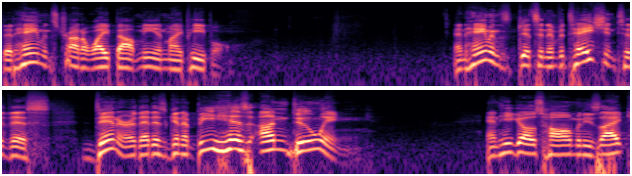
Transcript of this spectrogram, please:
that Haman's trying to wipe out me and my people. And Haman gets an invitation to this dinner that is going to be his undoing. And he goes home and he's like,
